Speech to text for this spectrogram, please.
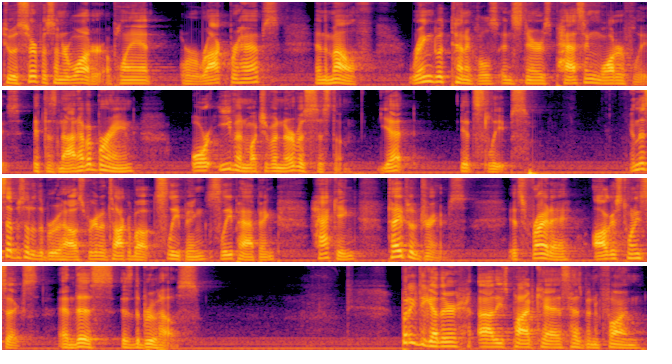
to a surface underwater, a plant or a rock perhaps, and the mouth, ringed with tentacles, ensnares passing water fleas. It does not have a brain or even much of a nervous system, yet it sleeps. In this episode of the Brew House, we're going to talk about sleeping, sleep hacking, hacking, types of dreams. It's Friday, August 26th, and this is the Brew House. Putting together uh, these podcasts has been fun.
